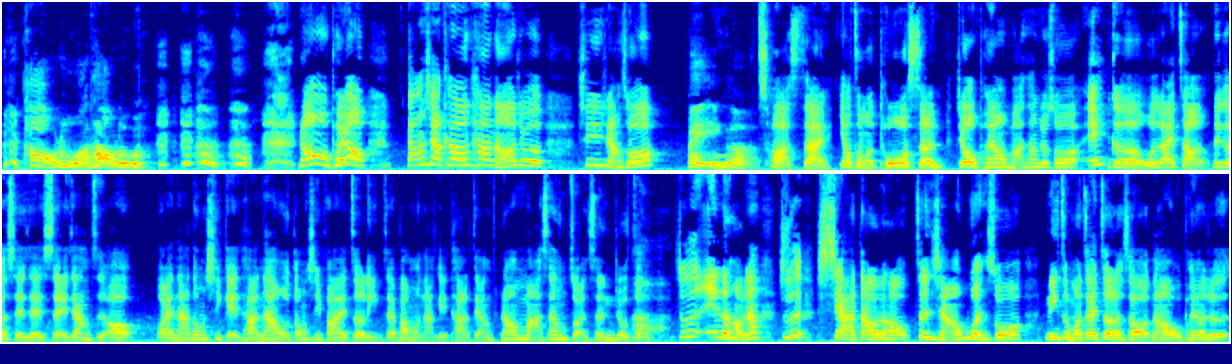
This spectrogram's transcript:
套路啊，套路！然后我朋友当下看到他，然后就心里想说：被阴了，哇塞，要怎么脱身？结果我朋友马上就说：哎、欸，那个我来找那个谁谁谁这样子。哦，我来拿东西给他，那我东西放在这里，你再帮我拿给他这样子。然后马上转身就走，就是 Alan 好像就是吓到，然后正想要问说你怎么在这的时候，然后我朋友就是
